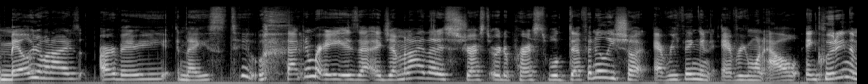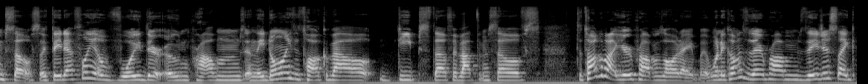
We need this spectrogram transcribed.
male Geminis are very nice too. Fact number eight is that a Gemini that is stressed or depressed will definitely shut everything and everyone out including themselves like they definitely avoid their own problems and they don't like to talk about deep stuff about themselves to talk about your problems all day but when it comes to their problems they just like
